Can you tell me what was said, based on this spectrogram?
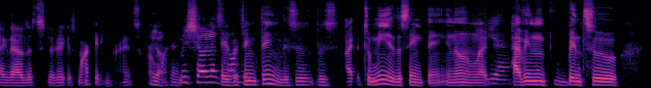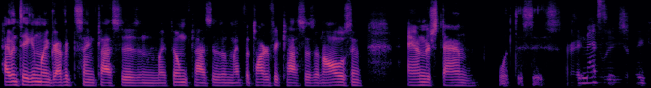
like that that's literally it's marketing right it's for Yeah. marketing Michelle loves it's the Tony. same thing this is this I, to me is the same thing you know like Yeah. having been to having taken my graphic design classes and my film classes and my photography classes and all those things i understand what this is a right I really, message. like,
